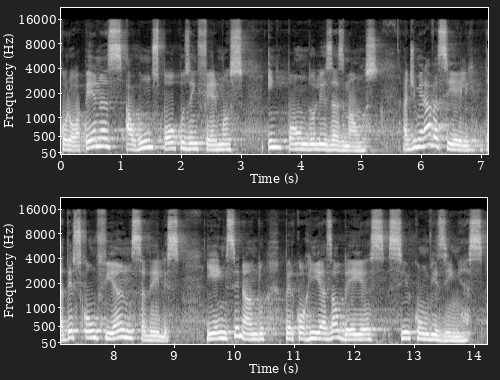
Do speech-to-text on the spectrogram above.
Curou apenas alguns poucos enfermos, impondo-lhes as mãos. Admirava-se ele da desconfiança deles e, ensinando, percorria as aldeias circunvizinhas.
